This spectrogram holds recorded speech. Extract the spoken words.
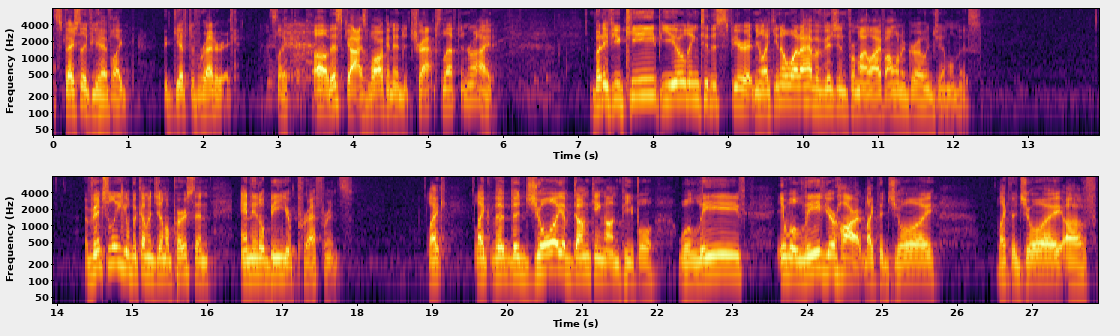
especially if you have like the gift of rhetoric. It's like, oh, this guy's walking into traps left and right. But if you keep yielding to the Spirit and you're like, you know what, I have a vision for my life, I want to grow in gentleness. Eventually, you'll become a gentle person and it'll be your preference. Like, like the, the joy of dunking on people will leave, it will leave your heart like the joy, like the joy of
